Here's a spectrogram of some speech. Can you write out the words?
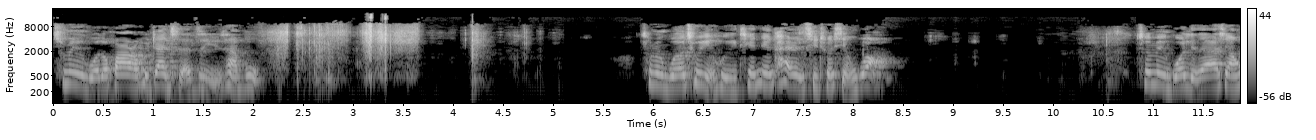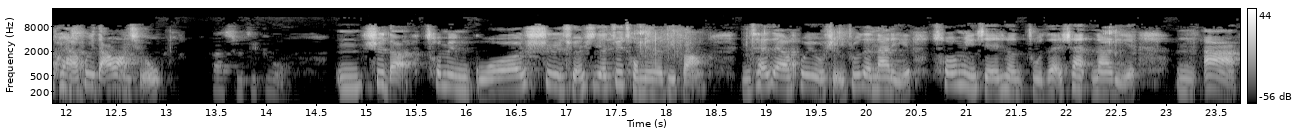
聪明国的花儿会站起来自己散步。聪明国的蚯蚓会天天开着汽车闲逛。聪明国里的大象会还会打网球。把手机给我。嗯，是的，聪明国是全世界最聪明的地方。你猜猜会有谁住在那里？聪明先生住在山那里。嗯啊，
